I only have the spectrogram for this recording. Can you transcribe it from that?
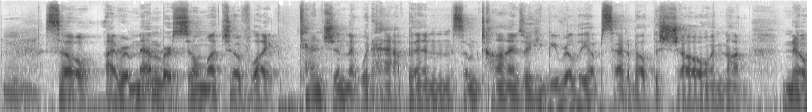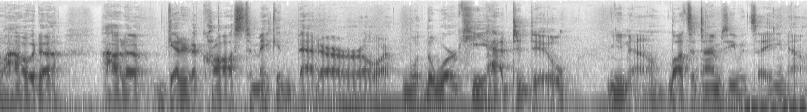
Mm. So I remember so much of like tension that would happen sometimes, or he'd be really upset about the show and not know how to how to get it across to make it better, or the work he had to do. You know, lots of times he would say, you know,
